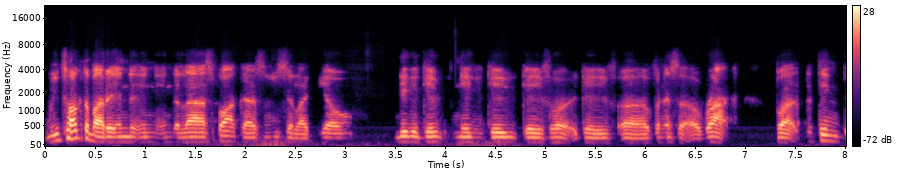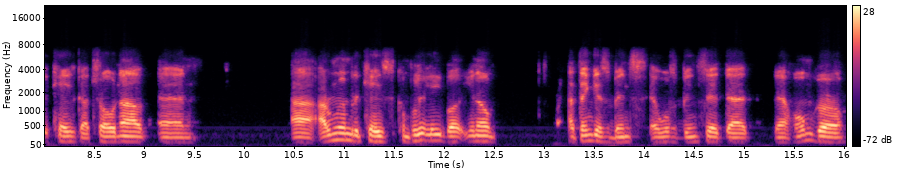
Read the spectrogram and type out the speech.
we talked about it in the in, in the last podcast, and you said like, "Yo, nigga gave nigga gave gave her gave uh, Vanessa a rock," but the thing, the case got thrown out, and uh, I don't remember the case completely, but you know, I think it's been it was been said that that homegirl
